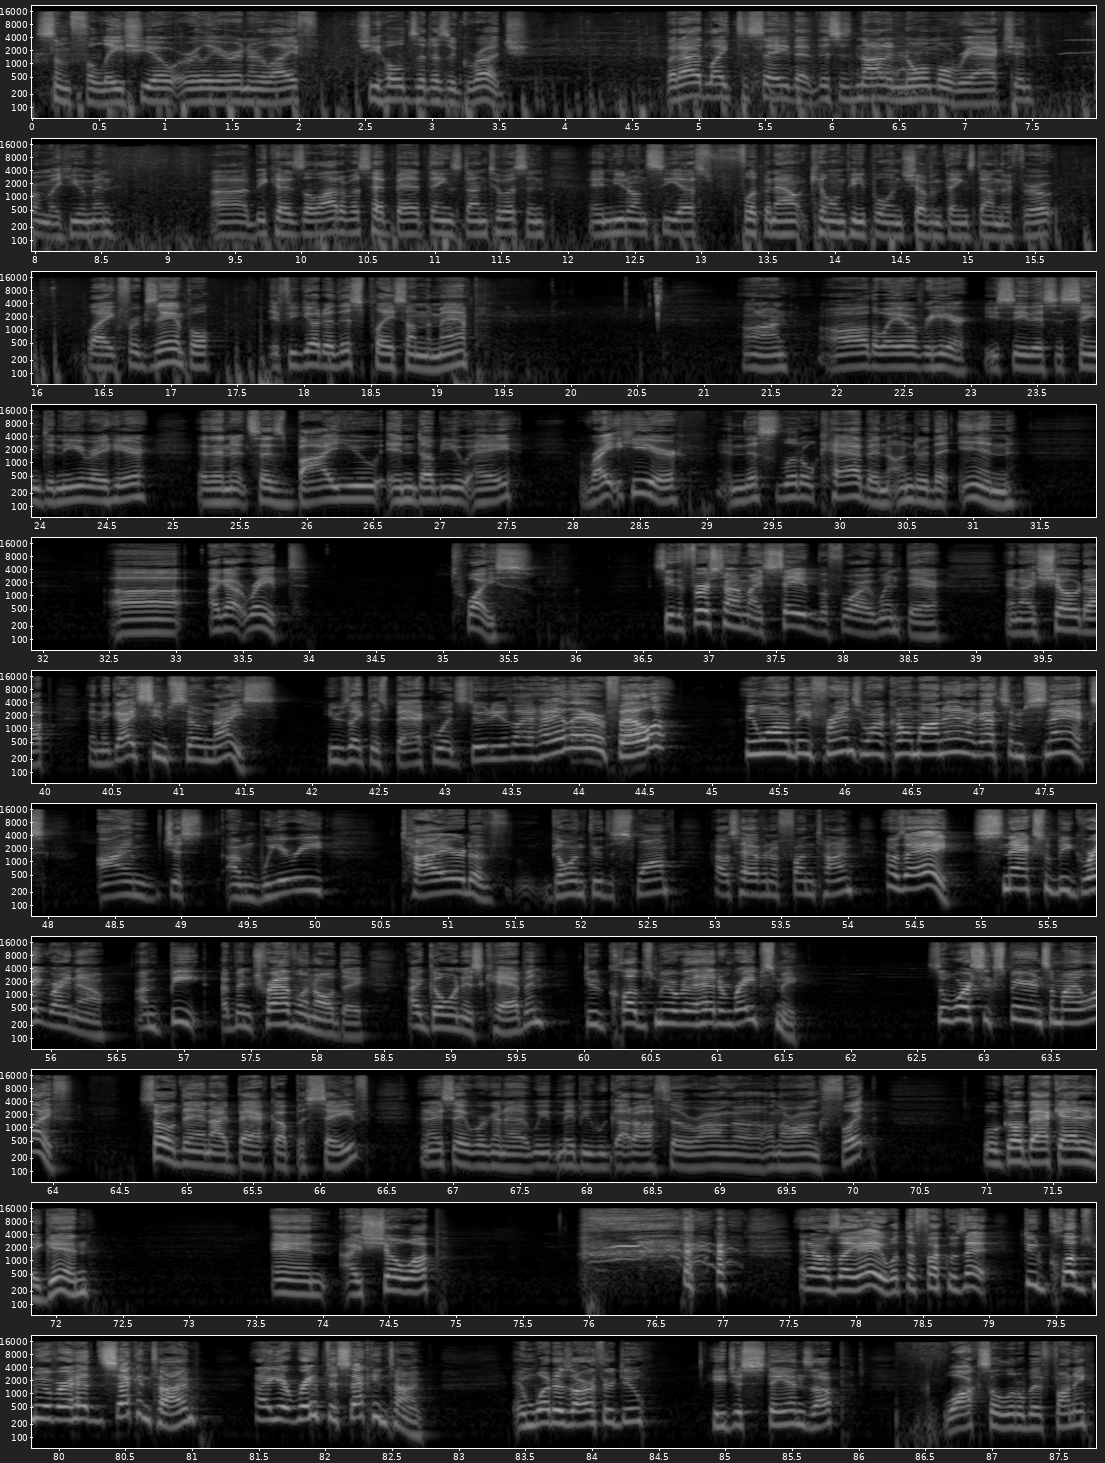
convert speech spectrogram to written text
some fellatio earlier in her life. She holds it as a grudge. But I'd like to say that this is not a normal reaction from a human. Uh, because a lot of us have bad things done to us, and, and you don't see us flipping out, killing people, and shoving things down their throat. Like, for example, if you go to this place on the map, hold on, all the way over here, you see this is Saint Denis right here, and then it says Bayou NWA. Right here, in this little cabin under the inn, uh, I got raped twice. See, the first time I saved before I went there, and I showed up, and the guy seemed so nice. He was like this backwoods dude. He was like, "Hey there, fella, you want to be friends? You want to come on in? I got some snacks." I'm just, I'm weary, tired of going through the swamp. I was having a fun time. I was like, "Hey, snacks would be great right now. I'm beat. I've been traveling all day." I go in his cabin. Dude clubs me over the head and rapes me. It's the worst experience of my life. So then I back up a save and I say we're gonna we maybe we got off the wrong uh, on the wrong foot. We'll go back at it again. And I show up, and I was like, "Hey, what the fuck was that?" Dude clubs me over the head the second time, and I get raped a second time. And what does Arthur do? He just stands up, walks a little bit funny,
